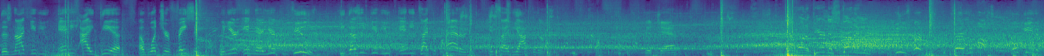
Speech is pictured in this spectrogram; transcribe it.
does not give you any idea of what you're facing. When you're in there, you're confused. He doesn't give you any type of pattern inside the octagon. Good jab. That one appeared to stun him. Dude's hurt. Serve him up. Go get him.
